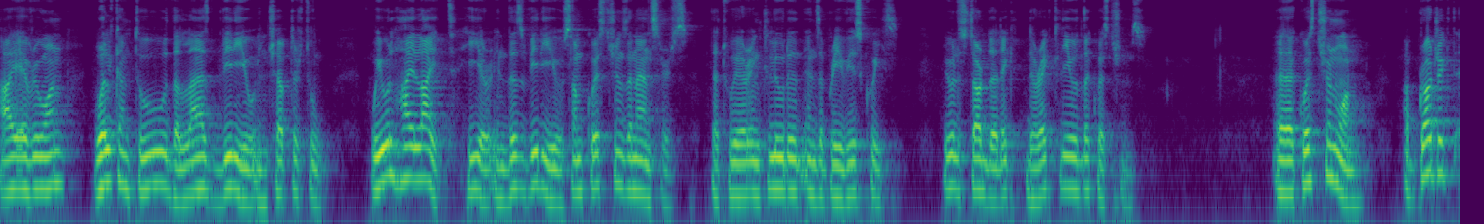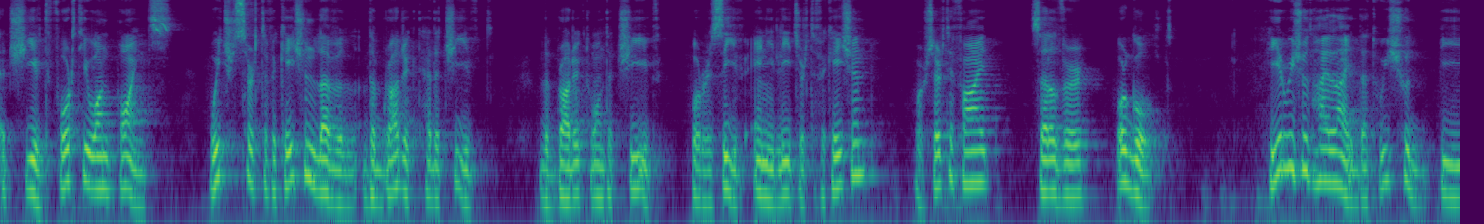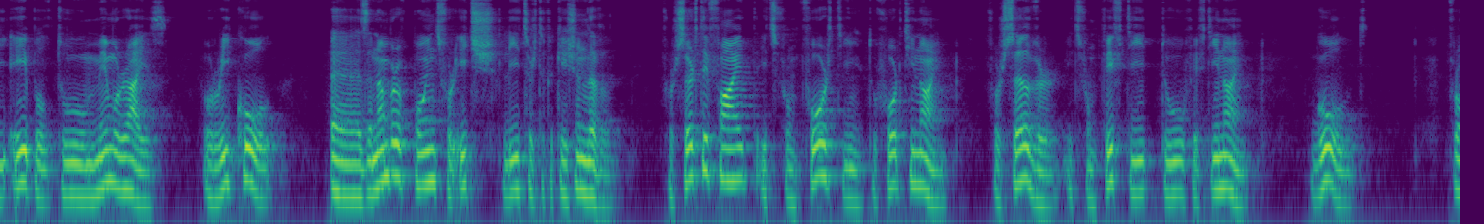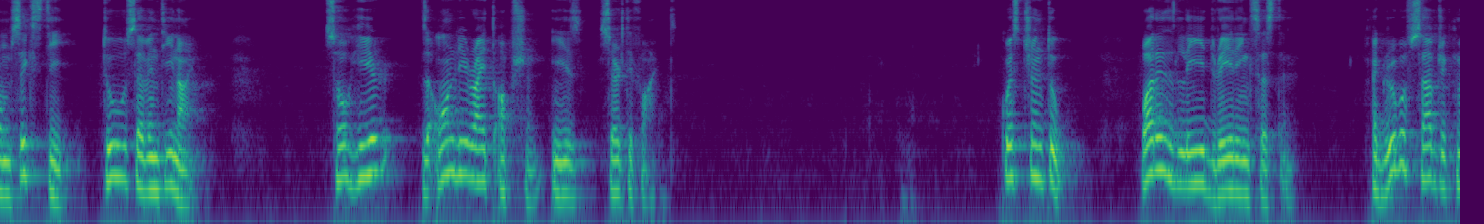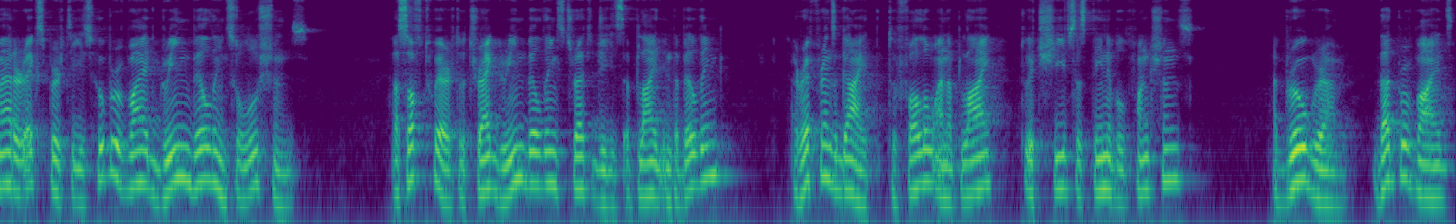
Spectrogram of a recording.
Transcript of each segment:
Hi everyone, welcome to the last video in chapter 2. We will highlight here in this video some questions and answers that were included in the previous quiz. We will start direct directly with the questions. Uh, question 1. A project achieved 41 points. Which certification level the project had achieved? The project won't achieve or receive any LEED certification or certified, silver or gold. Here we should highlight that we should be able to memorize or recall uh, the number of points for each LEED certification level. For certified, it's from 40 to 49. For silver, it's from 50 to 59. Gold, from 60 to 79. So here, the only right option is certified. Question 2. What is LEED rating system? A group of subject matter expertise who provide green building solutions. A software to track green building strategies applied in the building. A reference guide to follow and apply to achieve sustainable functions. A program that provides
